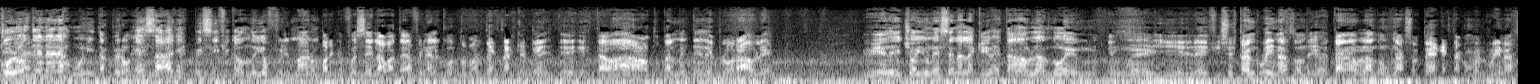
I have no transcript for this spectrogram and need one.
Colón algo". tiene áreas bonitas, pero esa área específica donde ellos filmaron para que fuese la batalla final contra Maltexas, que te- te- estaba totalmente deplorable. Y de hecho hay una escena en la que ellos están hablando en, en un, y el edificio está en ruinas, donde ellos están hablando, una azotea que está como en ruinas.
